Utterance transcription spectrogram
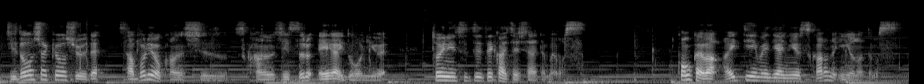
自動車教習でサボりを監視監視する AI 導入へというニュースについて解説したいと思います。今回は IT メディアニュースからの引用になっています。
